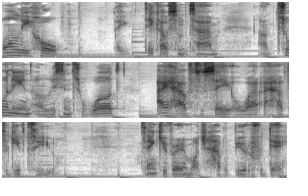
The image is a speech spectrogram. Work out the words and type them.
only hope that you take out some time and tune in and listen to what I have to say or what I have to give to you. Thank you very much. Have a beautiful day.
